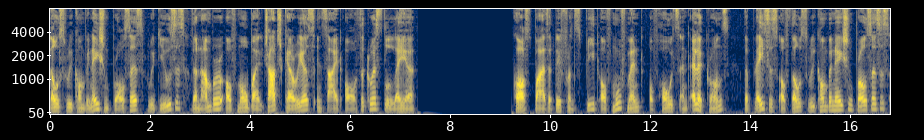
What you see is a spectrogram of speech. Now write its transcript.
Those recombination process reduces the number of mobile charge carriers inside of the crystal layer. Caused by the different speed of movement of holes and electrons, the places of those recombination processes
